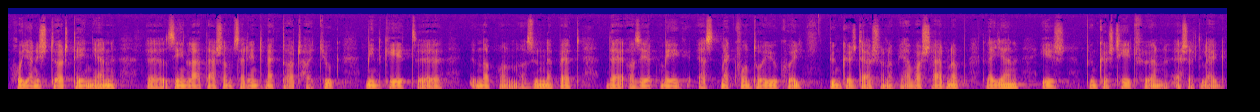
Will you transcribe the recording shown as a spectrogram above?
hogyan is történjen. Az én látásom szerint megtarthatjuk mindkét napon az ünnepet, de azért még ezt megfontoljuk, hogy pünkösd első napján vasárnap legyen, és pünköst hétfőn esetleg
